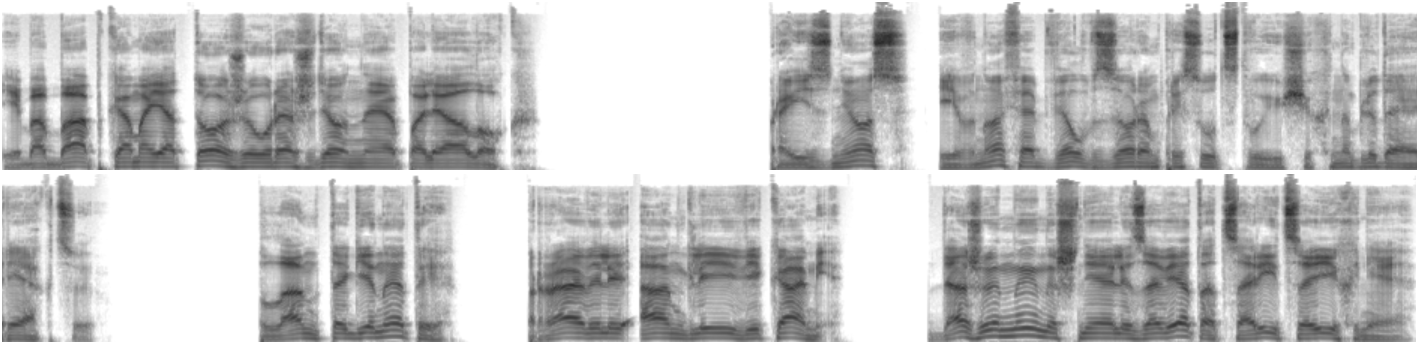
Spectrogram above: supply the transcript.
ибо бабка моя тоже урожденная палеолог. Произнес и вновь обвел взором присутствующих, наблюдая реакцию. Плантагенеты правили Англией веками. Даже нынешняя Елизавета, царица ихняя,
